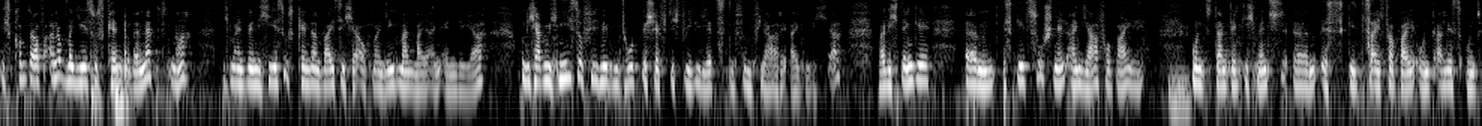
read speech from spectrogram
es kommt darauf an, ob man Jesus kennt oder nicht. Ne? Ich meine, wenn ich Jesus kenne, dann weiß ich ja auch, mein Leben hat mal ein Ende, ja. Und ich habe mich nie so viel mit dem Tod beschäftigt wie die letzten fünf Jahre eigentlich, ja. Weil ich denke, ähm, es geht so schnell ein Jahr vorbei. Und dann denke ich, Mensch, ähm, es geht Zeit vorbei und alles. Und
